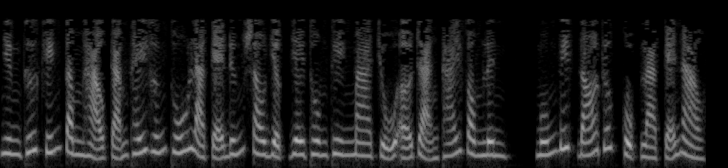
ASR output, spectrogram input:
Nhưng thứ khiến tâm hạo cảm thấy hứng thú là kẻ đứng sau giật dây thôn thiên ma chủ ở trạng thái vong linh, muốn biết đó rốt cuộc là kẻ nào.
